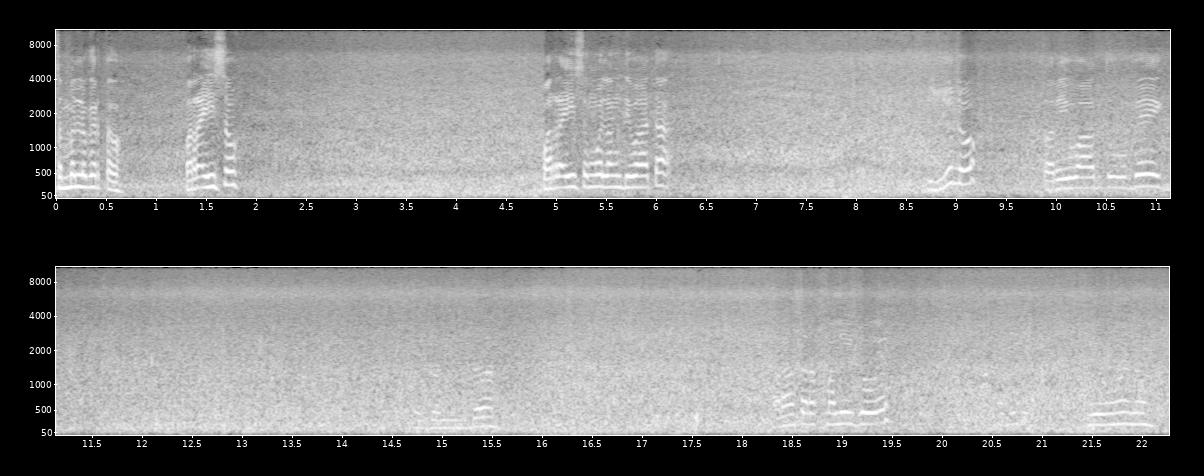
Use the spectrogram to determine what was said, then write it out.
Saan lugar to? Paraiso. Paraisong walang diwata. Yun oh. Sariwa ang tubig. Ang ganda. Parang sarap maligo eh. Yung ano.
